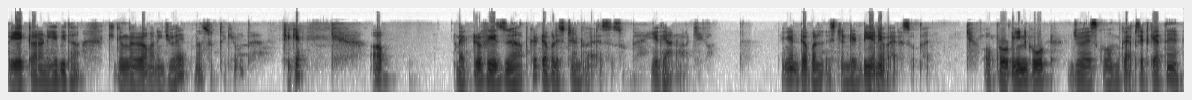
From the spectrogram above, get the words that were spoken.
तो एक कारण ये भी था कि गंगा का पानी जो है इतना शुद्ध क्यों होता है? ठीक है? अब बैक्टीरियोफेज जो है आपके डबल स्टैंड वायरसेस होता है, ये ध्यान में रखिएगा। ठीक है? डबल स्टैंडर्ड डीएनए वायरस होता है। और प्रोटीन कोट जो है इसको हम कैप्सिड कहते हैं,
